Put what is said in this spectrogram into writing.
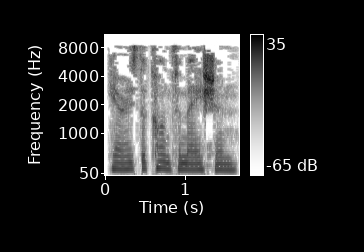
Here is the confirmation.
